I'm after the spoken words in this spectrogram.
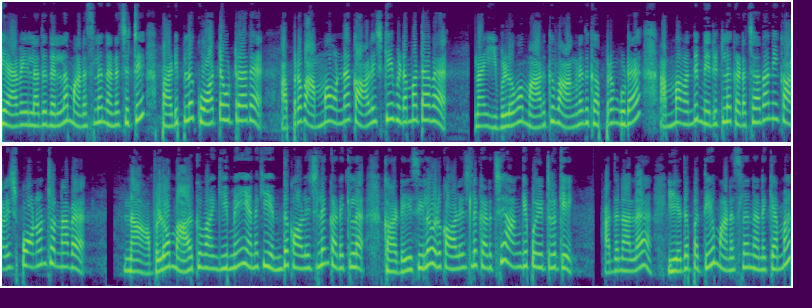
தேவையில்லாததெல்லாம் மனசுல நினைச்சிட்டு படிப்புல கோட்டை விட்டுறாத. அப்புறம் அம்மா உன்ன காலேஜ்க்கே விட மாட்டாவ. நான் இவ்வளவு மார்க் வாங்கினதுக்கு அப்புறம் கூட அம்மா வந்து மெரிட்ல கிடைச்சாதான் நீ காலேஜ் போகணும்னு சொன்னாவ. நான் அவ்வளோ மார்க் வாங்கியுமே எனக்கு எந்த காலேஜ்லயும் கிடைக்கல. கடைசியில ஒரு காலேஜ்ல கிடைச்சி அங்கே போயிட்டு இருக்கேன். அதனால எதை பத்தியும் மனசுல நினைக்காம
